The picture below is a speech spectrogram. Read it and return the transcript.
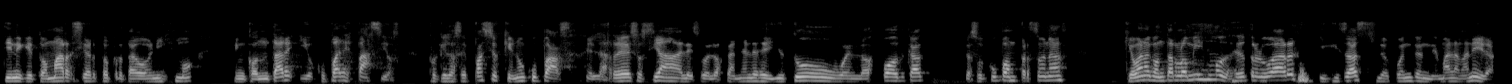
tiene que tomar cierto protagonismo en contar y ocupar espacios, porque los espacios que no ocupas en las redes sociales o en los canales de YouTube o en los podcasts, los ocupan personas que van a contar lo mismo desde otro lugar y quizás lo cuenten de mala manera,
